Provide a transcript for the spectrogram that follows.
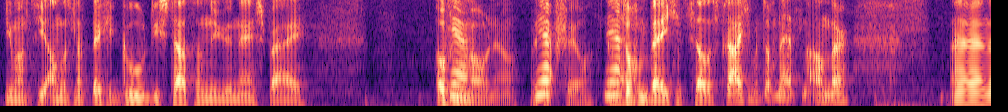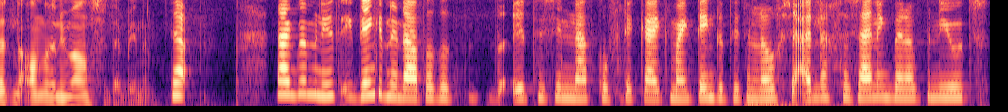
iemand die anders naar Peggy Goo, die staat dan nu ineens bij Ovimono, weet Ja. ik veel. Ja. Toch een beetje hetzelfde straatje, maar toch net een ander, eh, net een andere nuance daarbinnen. Nou, ik ben benieuwd. Ik denk inderdaad dat het... Het is inderdaad koffiedik kijken, maar ik denk dat dit een logische uitleg zou zijn. Ik ben ook benieuwd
